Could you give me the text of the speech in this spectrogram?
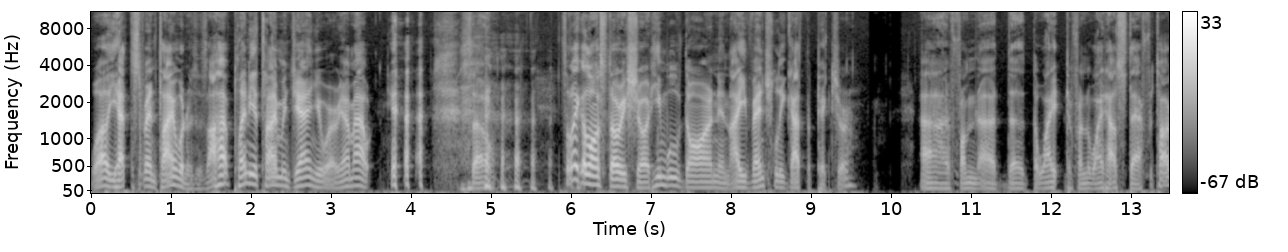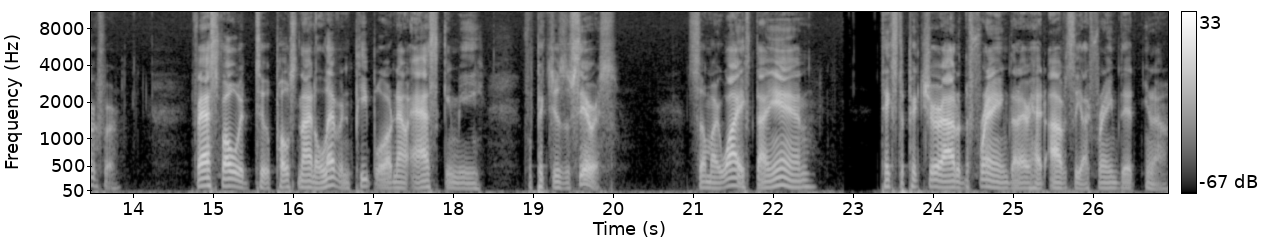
"Well, you have to spend time with him." He says, "I'll have plenty of time in January. I'm out." so, so like a long story short, he moved on, and I eventually got the picture uh, from the, the the white from the White House staff photographer. Fast forward to post 9/11, people are now asking me for pictures of Sirius. So my wife Diane takes the picture out of the frame that I had. Obviously, I framed it, you know,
